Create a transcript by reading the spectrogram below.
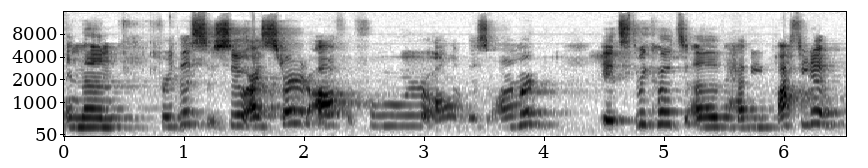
And then for this, so I started off for all of this armor. It's three coats of heavy Plasti-Dip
